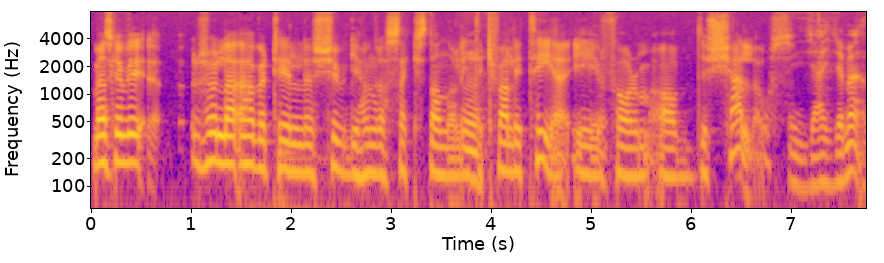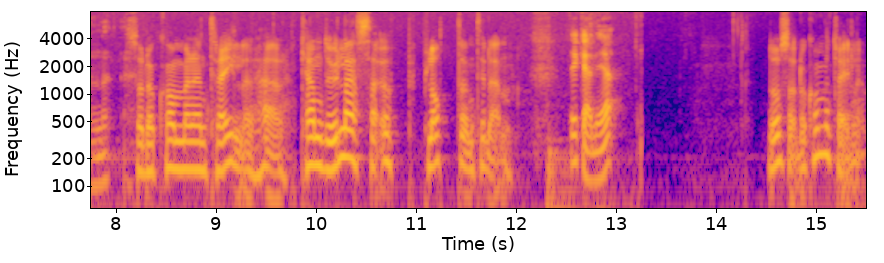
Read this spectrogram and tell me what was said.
Men ska vi rulla över till 2016 och lite Mm. kvalitet i form av The Shallows. Jajamän, Så då kommer en trailer här. Kan du läsa upp plotten till den? det kan jag. Då så, då kommer trailern.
